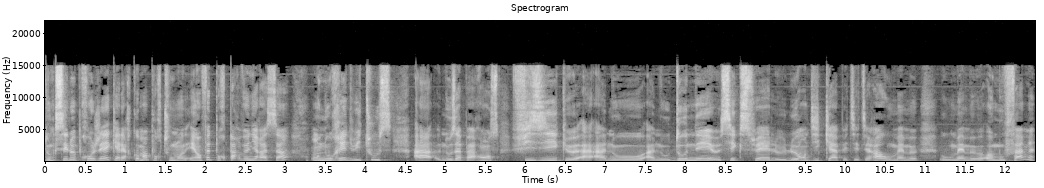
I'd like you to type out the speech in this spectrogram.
Donc c'est le projet qui a l'air commun pour tout le monde. Et en fait, pour parvenir à ça, on nous réduit tous à nos apparences physiques, à, nos, à nos, données euh, sexuelles, le handicap, etc., ou même, ou même euh, homme ou femme.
